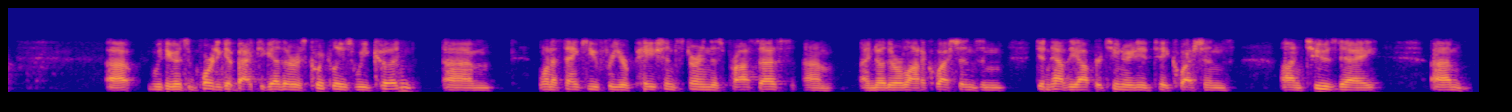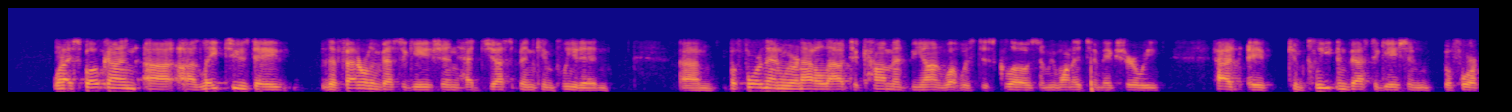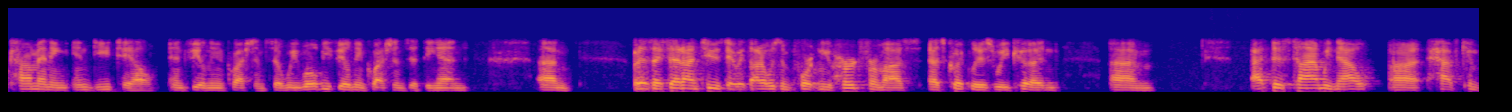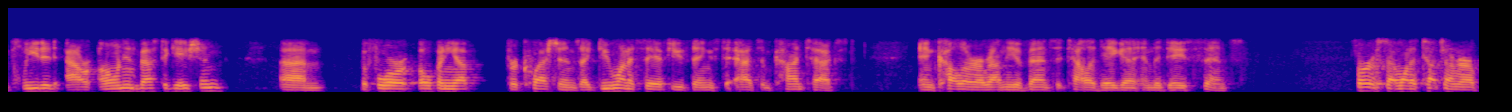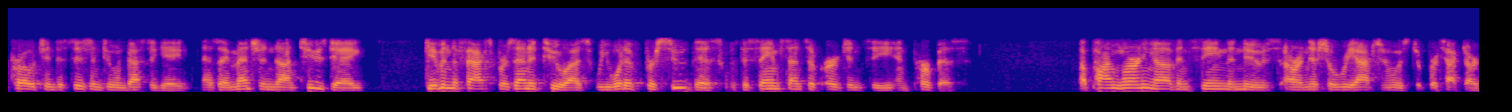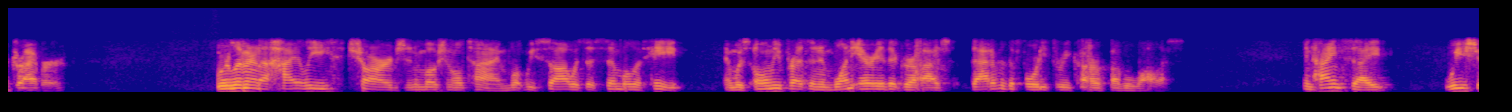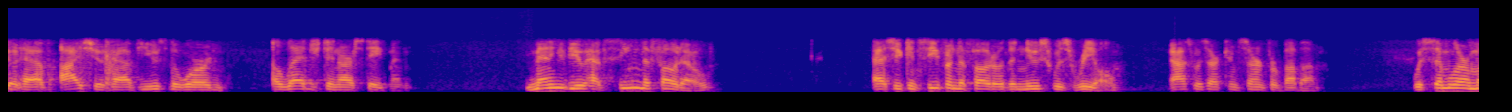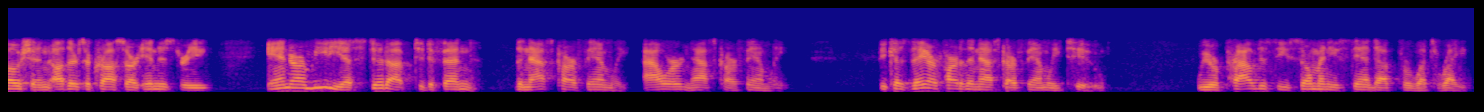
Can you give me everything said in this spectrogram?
uh, we think it's important to get back together as quickly as we could. Um, want to thank you for your patience during this process. Um, I know there were a lot of questions and didn't have the opportunity to take questions on Tuesday. Um, when I spoke on uh, uh, late Tuesday, the federal investigation had just been completed. Um, before then, we were not allowed to comment beyond what was disclosed, and we wanted to make sure we had a complete investigation before commenting in detail and fielding questions. So we will be fielding questions at the end. Um, but as I said on Tuesday, we thought it was important you heard from us as quickly as we could. Um, at this time, we now uh, have completed our own investigation. Um, before opening up for questions, I do want to say a few things to add some context and color around the events at Talladega and the days since. First, I want to touch on our approach and decision to investigate. As I mentioned on Tuesday, given the facts presented to us, we would have pursued this with the same sense of urgency and purpose. Upon learning of and seeing the news, our initial reaction was to protect our driver. We're living in a highly charged and emotional time. What we saw was a symbol of hate and was only present in one area of the garage, that of the 43 car of Bubba Wallace. In hindsight, we should have, I should have used the word alleged in our statement. Many of you have seen the photo as you can see from the photo, the noose was real, as was our concern for Bubba. With similar emotion, others across our industry and our media stood up to defend the NASCAR family, our NASCAR family, because they are part of the NASCAR family too. We were proud to see so many stand up for what's right.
